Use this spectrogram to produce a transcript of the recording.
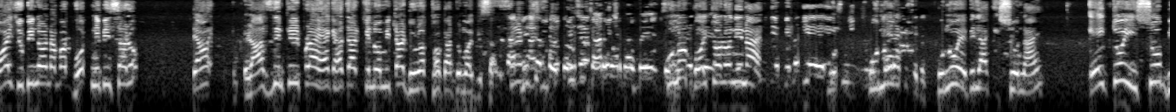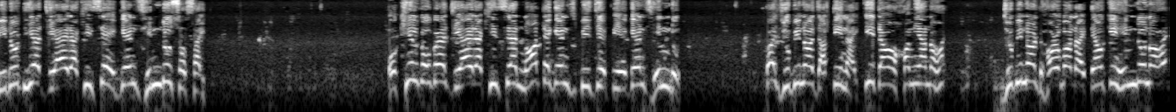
মই জুবিনৰ নামত ভোট নিবিচাৰো। তেওঁ ৰাজনীতিৰ পৰা এক হাজাৰ কিলোমিটাৰ দূৰত থকাটো মই বিচাৰো। কোনো বৈতৰণি নাই। কোনো কোনো এইবিলাক ইছ্যু নাই। এইটো ইছ্যু বিৰোধীয়ে জীয়াই ৰাখিছে এগেইনষ্ট হিন্দু ছচাইটি অখিল গগৈয়ে জীয়াই ৰাখিছে not against BJP against Hindu কয় জুবিনৰ জাতি নাই কি তেওঁ অসমীয়া নহয়? জুবিনৰ ধৰ্ম নাই তেওঁ কি হিন্দু নহয়?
